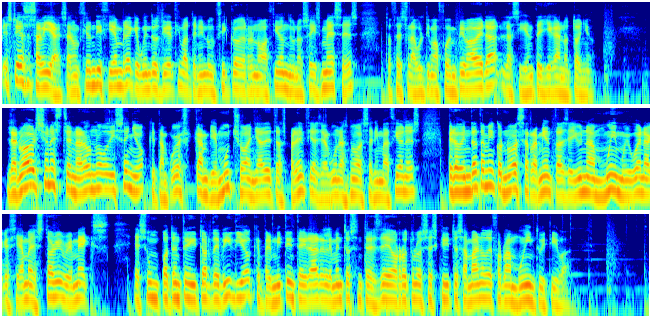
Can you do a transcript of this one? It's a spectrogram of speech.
Esto ya se sabía, se anunció en diciembre que Windows 10 iba a tener un ciclo de renovación de unos 6 meses, entonces la última fue en primavera, la siguiente llega en otoño. La nueva versión estrenará un nuevo diseño, que tampoco es que cambie mucho, añade transparencias y algunas nuevas animaciones, pero vendrá también con nuevas herramientas y hay una muy muy buena que se llama Story Remix. Es un potente editor de vídeo que permite integrar elementos en 3D o rótulos escritos a mano de forma muy intuitiva.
